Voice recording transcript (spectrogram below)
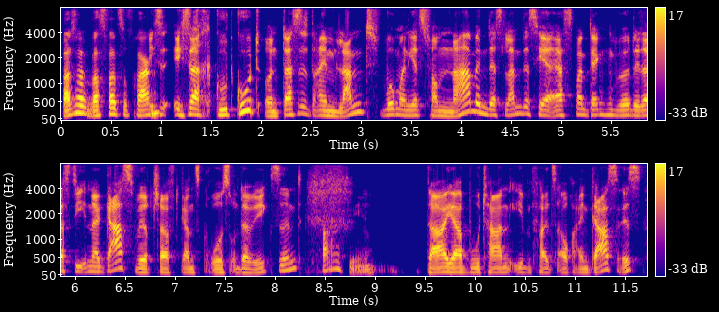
Warte, was war zu fragen? Ich, ich sag gut, gut. Und das ist einem Land, wo man jetzt vom Namen des Landes her erstmal denken würde, dass die in der Gaswirtschaft ganz groß unterwegs sind. Quasi. Da ja Bhutan ebenfalls auch ein Gas ist.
